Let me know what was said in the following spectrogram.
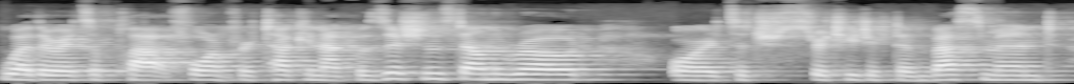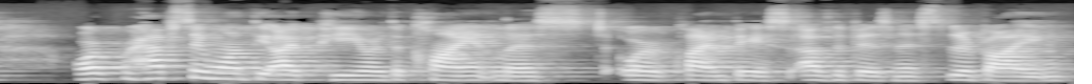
whether it's a platform for tuck in acquisitions down the road, or it's a strategic investment, or perhaps they want the IP or the client list or client base of the business they're buying.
